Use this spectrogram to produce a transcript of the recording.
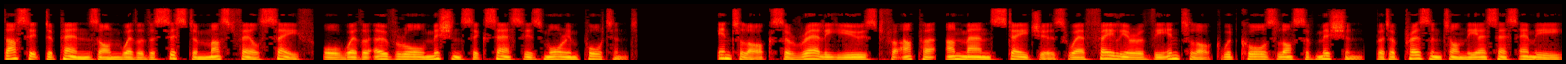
Thus it depends on whether the system must fail safe, or whether overall mission success is more important. Interlocks are rarely used for upper, unmanned stages where failure of the interlock would cause loss of mission, but are present on the SSME,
